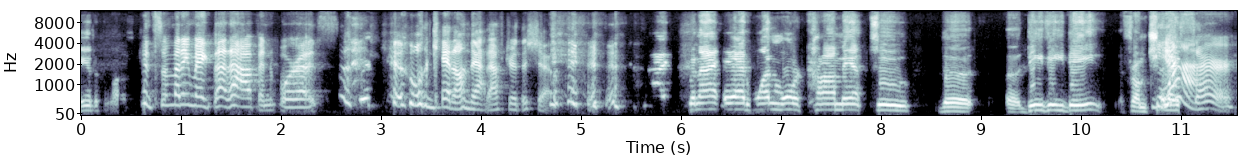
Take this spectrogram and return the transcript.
Santa Claus. Can somebody make that happen for us? we'll get on that after the show. Can I add one more comment to the uh, DVD from Chile? Yeah. Yes, sir.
